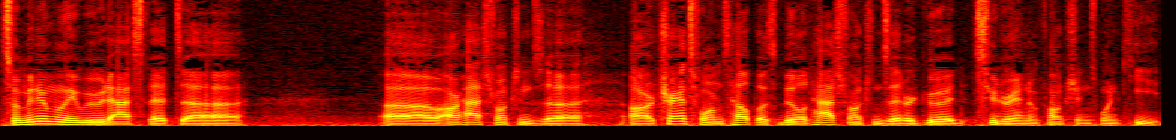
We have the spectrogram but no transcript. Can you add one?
So minimally, we would ask that uh, uh, our hash functions, uh, our transforms help us build hash functions that are good pseudorandom functions when keyed.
